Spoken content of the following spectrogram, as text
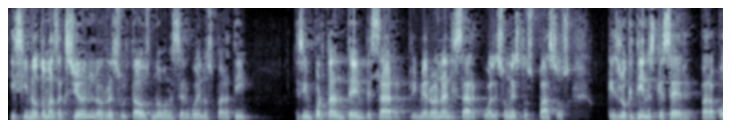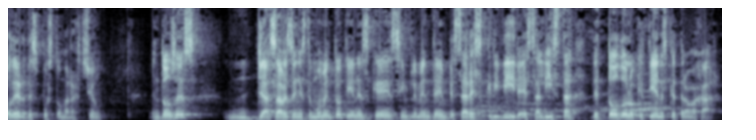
Y si no tomas acción, los resultados no van a ser buenos para ti. Es importante empezar primero a analizar cuáles son estos pasos, qué es lo que tienes que hacer para poder después tomar acción. Entonces, ya sabes, en este momento tienes que simplemente empezar a escribir esa lista de todo lo que tienes que trabajar.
